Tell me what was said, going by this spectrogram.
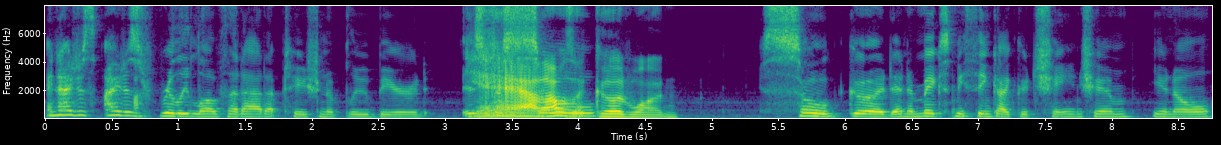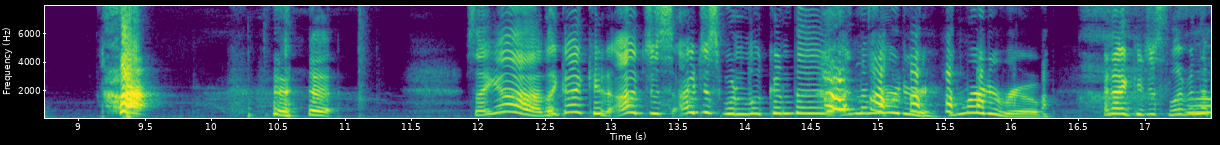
And I just I just really love that adaptation of Bluebeard. It's yeah, that was a good one. so good, and it makes me think I could change him. You know. it's like ah, like I could. I just I just wouldn't look in the in the murder murder room, and I could just live in the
